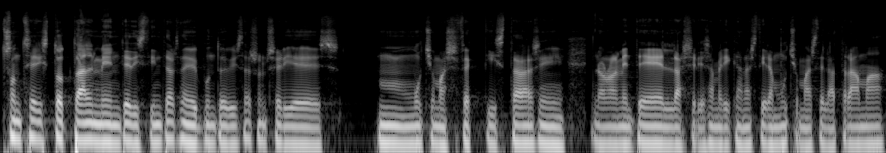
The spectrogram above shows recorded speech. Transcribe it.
Son series totalmente distintas desde mi punto de vista. Son series mucho más efectistas y normalmente las series americanas tiran mucho más de la trama.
